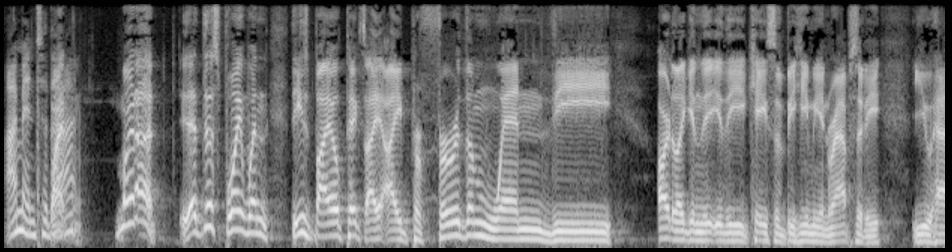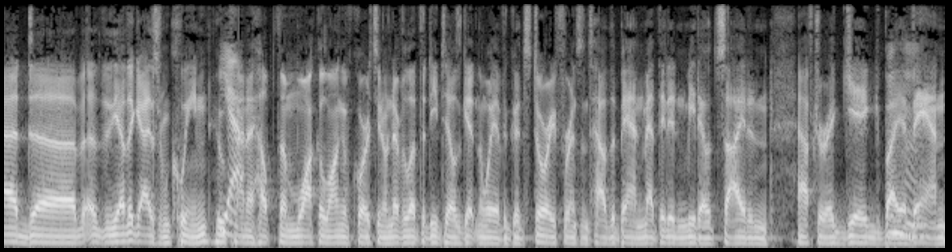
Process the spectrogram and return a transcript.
I'm into that. Why, why not? At this point, when these biopics, I, I prefer them when the art, like in the the case of Bohemian Rhapsody, you had uh, the other guys from Queen who Yeah. kind of helped them walk along. Of course, you know, never let the details get in the way of a good story. For instance, how the band met, they didn't meet outside, and after a gig by a van,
